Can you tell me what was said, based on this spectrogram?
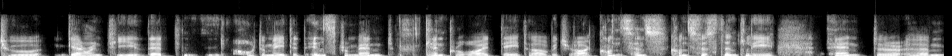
to guarantee that automated instrument can provide data which are consist- consistently and uh, um,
